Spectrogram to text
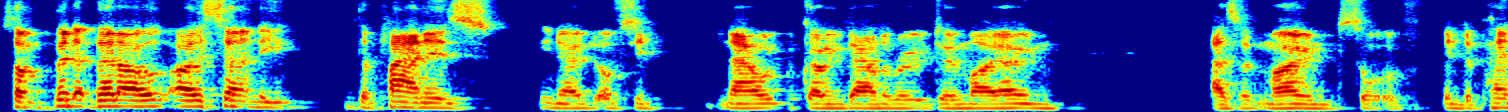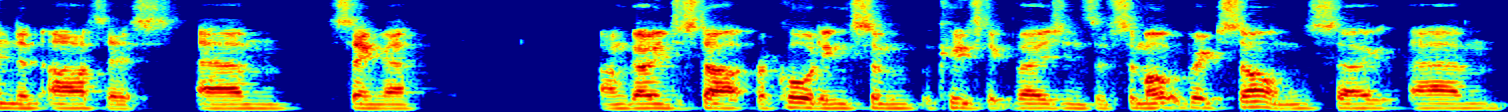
some but but I, I certainly the plan is, you know, obviously now going down the route doing my own as a, my own sort of independent artist um, singer i'm going to start recording some acoustic versions of some Alter Bridge songs so um,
